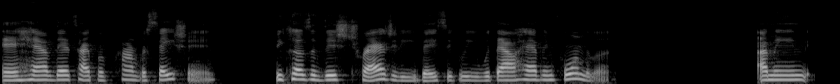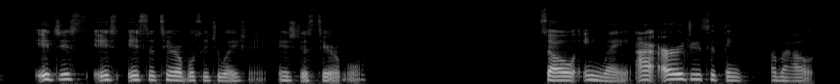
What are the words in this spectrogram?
and have that type of conversation because of this tragedy basically without having formula. I mean it just it's it's a terrible situation. It's just terrible. So anyway i urge you to think about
